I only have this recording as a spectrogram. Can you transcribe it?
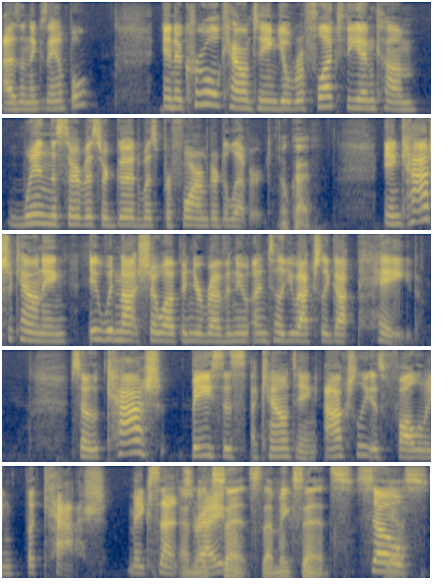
as an example, in accrual counting, you'll reflect the income when the service or good was performed or delivered. Okay. In cash accounting, it would not show up in your revenue until you actually got paid. So the cash basis accounting actually is following the cash. Makes sense, That right? makes sense. That makes sense. So- yes.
